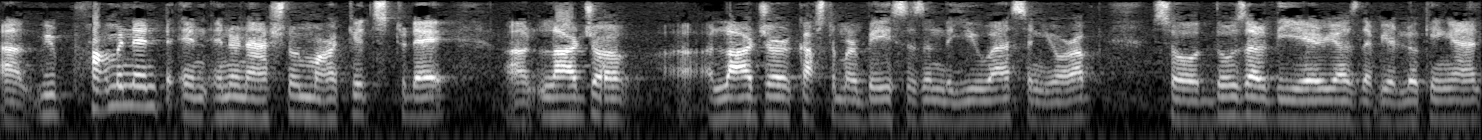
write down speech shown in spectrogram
uh, we're prominent in international markets today. Uh, larger, uh, larger customer base is in the U.S. and Europe. So those are the areas that we are looking at.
